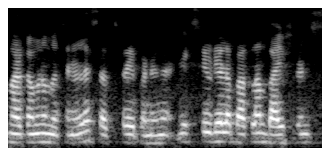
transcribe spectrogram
மறக்காமல் நம்ம சேனலை சப்ஸ்கிரைப் பண்ணுங்கள் நெக்ஸ்ட் வீடியோவில் பார்க்கலாம். பை ஃப்ரெண்ட்ஸ்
